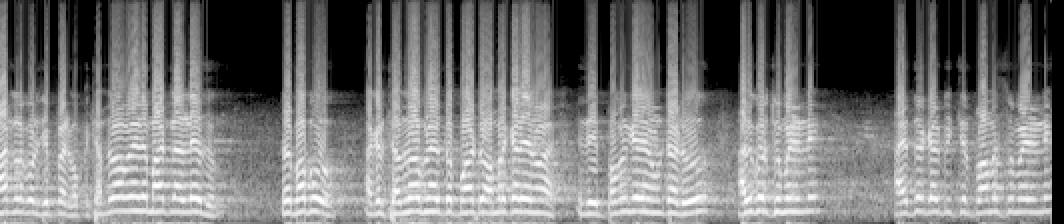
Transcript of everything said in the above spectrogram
మాటలు కూడా చెప్పాడు. ఒక చంద్రబాబు నాయుడు మాట్లాడలేదు. సరే బాబు అక్కడ చంద్రబాబు నాయుడుతో పాటు అమర్ కళ్యాణ్ ఇది పవన్ కళ్యాణ్ ఉంటాడు. అది కూడా చూడండి ఆ ఇద్దరు కలిపి ఇచ్చిన ప్రామిస్ చూడండి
